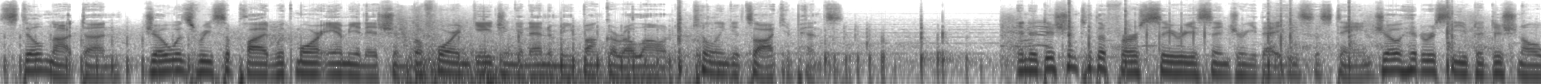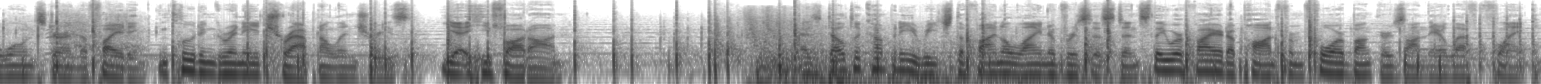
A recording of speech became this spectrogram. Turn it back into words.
Still not done, Joe was resupplied with more ammunition before engaging an enemy bunker alone, killing its occupants. In addition to the first serious injury that he sustained, Joe had received additional wounds during the fighting, including grenade shrapnel injuries, yet he fought on. As Delta Company reached the final line of resistance, they were fired upon from four bunkers on their left flank.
